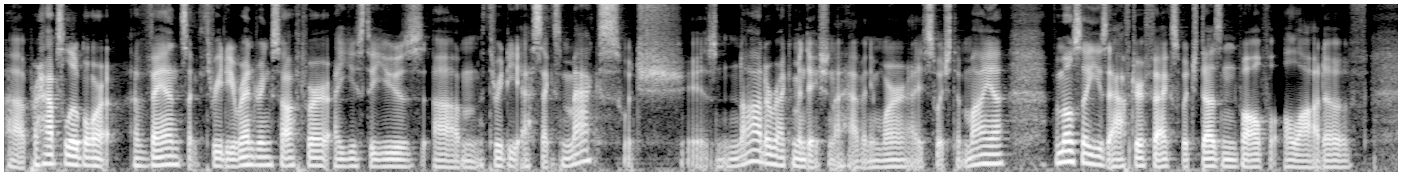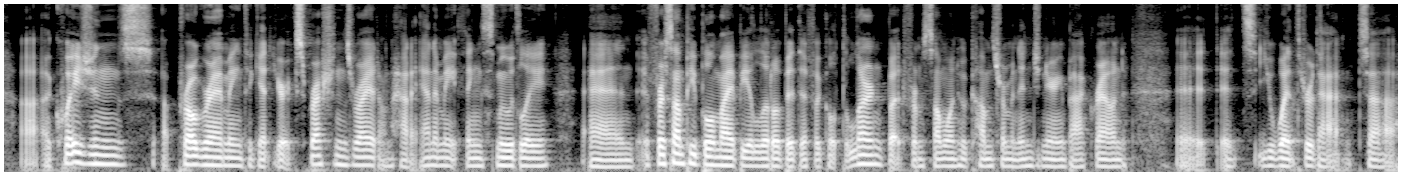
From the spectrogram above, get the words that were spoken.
uh, perhaps a little more advanced, like 3D rendering software. I used to use um, 3ds Max, which is not a recommendation I have anymore. I switched to Maya, but mostly I use After Effects, which does involve a lot of uh, equations, uh, programming to get your expressions right on how to animate things smoothly. And for some people, it might be a little bit difficult to learn, but from someone who comes from an engineering background, it, it's you went through that uh,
